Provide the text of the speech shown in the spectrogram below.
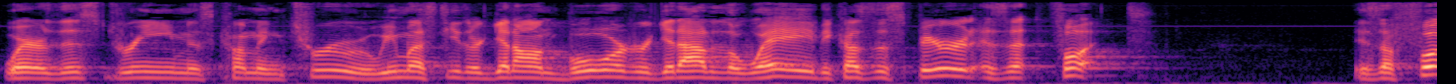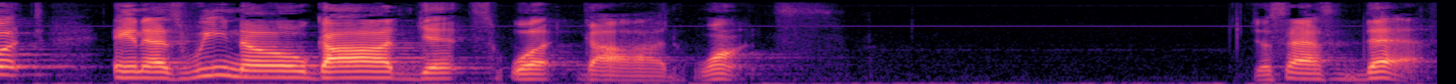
where this dream is coming true. We must either get on board or get out of the way because the Spirit is at foot, is afoot, and as we know, God gets what God wants. Just ask death.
